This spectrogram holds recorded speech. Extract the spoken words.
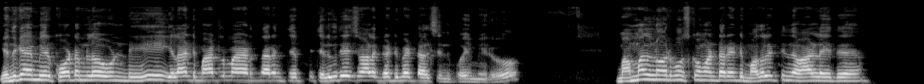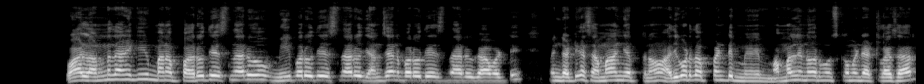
ఎందుకంటే మీరు కూటమిలో ఉండి ఇలాంటి మాటలు మాట్లాడుతున్నారని చెప్పి తెలుగుదేశం వాళ్ళకి గట్టి పెట్టాల్సింది పోయి మీరు. మమ్మల్ని నోరు మూసుకోమంటారేంటి? మొదలెట్టింది వాళ్ళైతే? వాళ్ళు అన్నదానికి మన పరువు తీస్తున్నారు మీ పరువు తీస్తున్నారు జనసేన పరువు తీస్తున్నారు కాబట్టి మేము గట్టిగా సమానం చెప్తున్నాం. అది కూడా తప్పంటే మమ్మల్ని నోరు మూసుకోమంటే ఎట్లా సార్?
